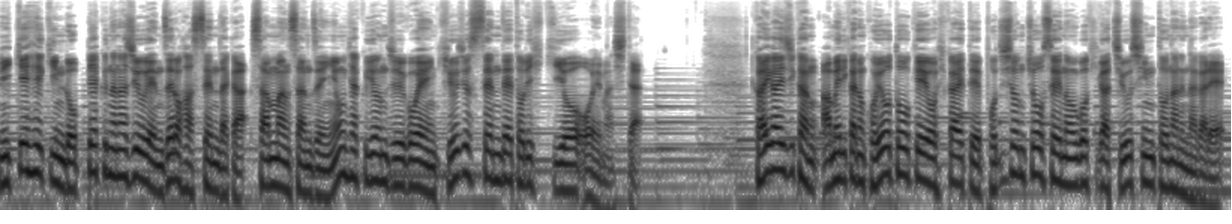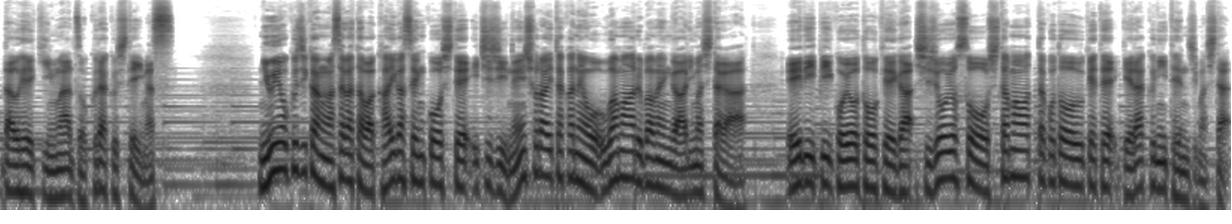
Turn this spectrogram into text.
日経平均670円08銭高3万3445円90銭で取引を終えました。海外時間アメリカの雇用統計を控えてポジション調整の動きが中心となる流れダウ平均は続落しています。ニューヨーク時間朝方は買いが先行して一時年初来高値を上回る場面がありましたが ADP 雇用統計が市場予想を下回ったことを受けて下落に転じました。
